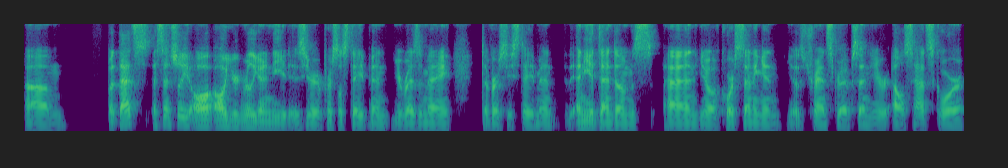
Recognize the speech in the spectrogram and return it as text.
Um, but that's essentially all, all you're really going to need is your personal statement, your resume, diversity statement, any addendums, and you know, of course, sending in you know transcripts and your LSAT score.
